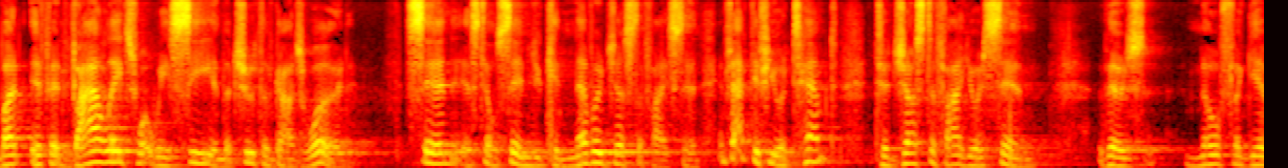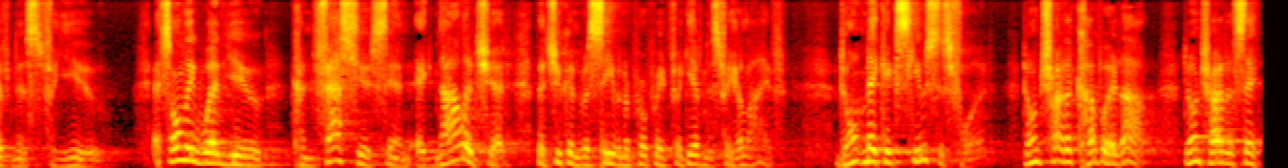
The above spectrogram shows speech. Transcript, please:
But if it violates what we see in the truth of God's word, sin is still sin. You can never justify sin. In fact, if you attempt to justify your sin, there's no forgiveness for you. It's only when you confess your sin, acknowledge it, that you can receive an appropriate forgiveness for your life. Don't make excuses for it. Don't try to cover it up. Don't try to say,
